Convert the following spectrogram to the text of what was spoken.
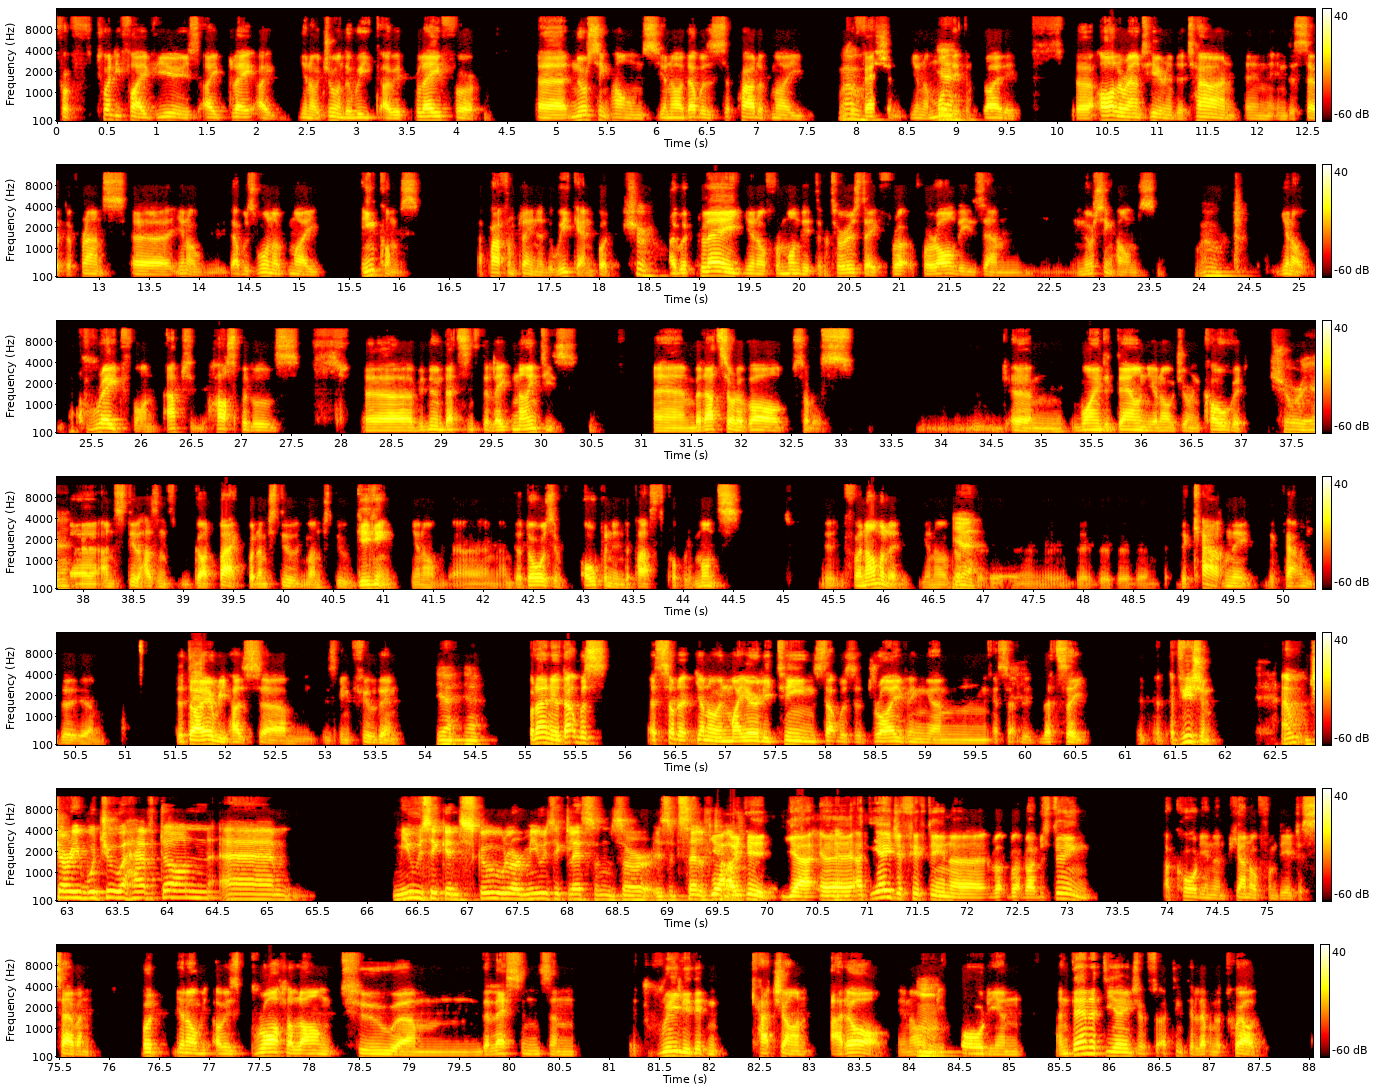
for 25 years, I play, I, you know, during the week, I would play for uh, nursing homes. You know, that was a part of my Wow. profession, you know, Monday Yeah. to Friday, uh, all around here in the town in, in the south of France. Uh, you know, that was one of my incomes, apart from playing on the weekend. But Sure. I would play, you know, from Monday to Thursday for, for all these um, nursing homes Wow. you know, great fun. Absolutely, hospitals. Uh, been doing that since the late nineties, um, but that's sort of all sort of um, winded down, you know, during COVID, Sure. Yeah. uh, and still hasn't got back. But I'm still, I'm still gigging, you know, um, and the doors have opened in the past couple of months. Uh, phenomenally, you know. The, Yeah. The, the, the, the, the, the carnet, the carnet, the um, the diary has um, is being filled in. Yeah. Yeah. But anyway, that was a sort of, you know, in my early teens, that was a driving, um, a let's say, a, a vision. And Gerry, would you have done um, music in school or music lessons, or is it self? Yeah, I did. Yeah. Uh, Yeah. At the age of 15, uh, I was doing accordion and piano from the age of seven. But, you know, I was brought along to um, the lessons and it really didn't catch on at all, you know, Mm. the accordion. And then at the age of, I think, 11 or 12,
